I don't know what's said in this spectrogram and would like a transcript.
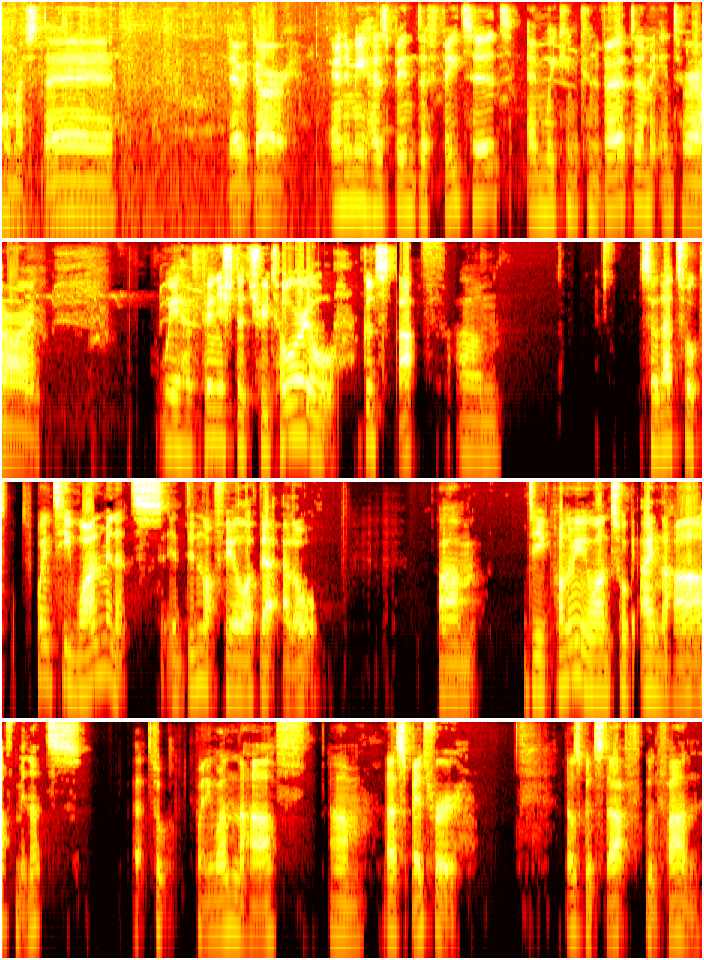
Almost there. There we go. Enemy has been defeated and we can convert them into our own. We have finished the tutorial. Good stuff. Um, so that took 21 minutes. It did not feel like that at all. Um, the economy one took eight and a half minutes. That took 21 and a half. Um, that sped through. That was good stuff. Good fun.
